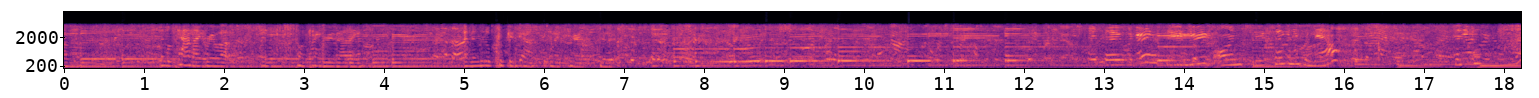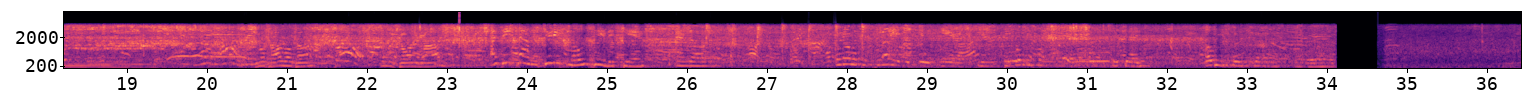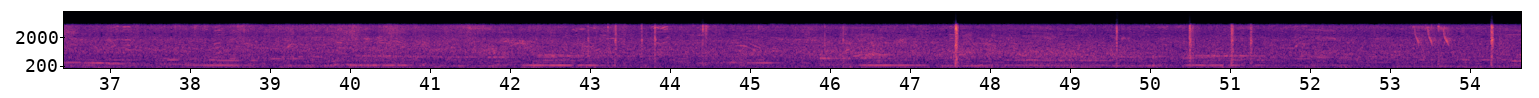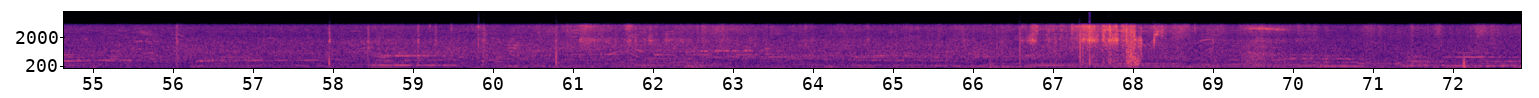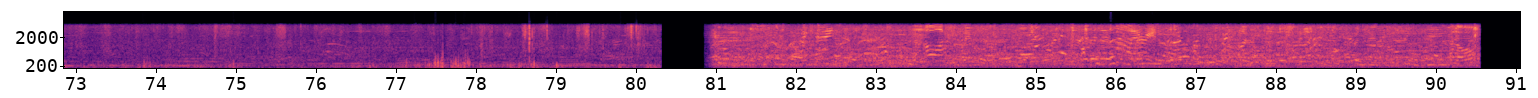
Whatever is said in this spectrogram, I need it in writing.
from the little town I grew up in called Kangaroo Valley. And a little crooked house that my parents built. So we're going to move on to feminism now. Well done, well done. Oh. I think um, Judy Small's here this year, and um, said, always was strong.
